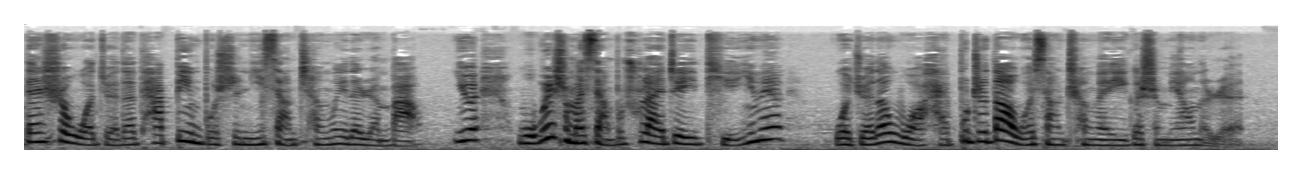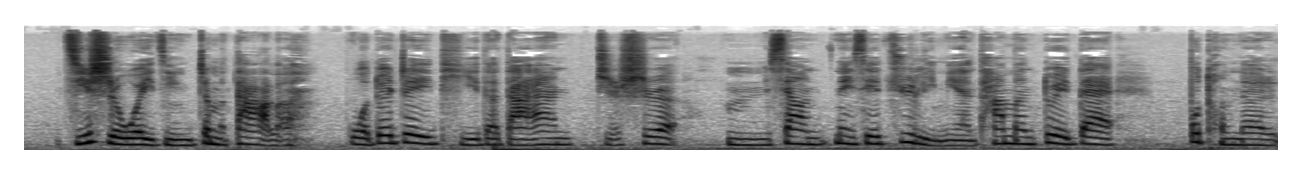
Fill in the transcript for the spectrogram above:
但是我觉得他并不是你想成为的人吧？因为我为什么想不出来这一题？因为我觉得我还不知道我想成为一个什么样的人，即使我已经这么大了，我对这一题的答案只是嗯，像那些剧里面他们对待不同的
